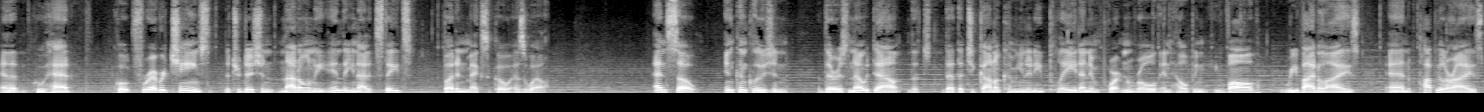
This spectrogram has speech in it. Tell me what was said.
and who had, quote, forever changed the tradition not only in the United States, but in Mexico as well. And so, in conclusion, there is no doubt that, that the Chicano community played an important role in helping evolve, revitalize, and popularize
